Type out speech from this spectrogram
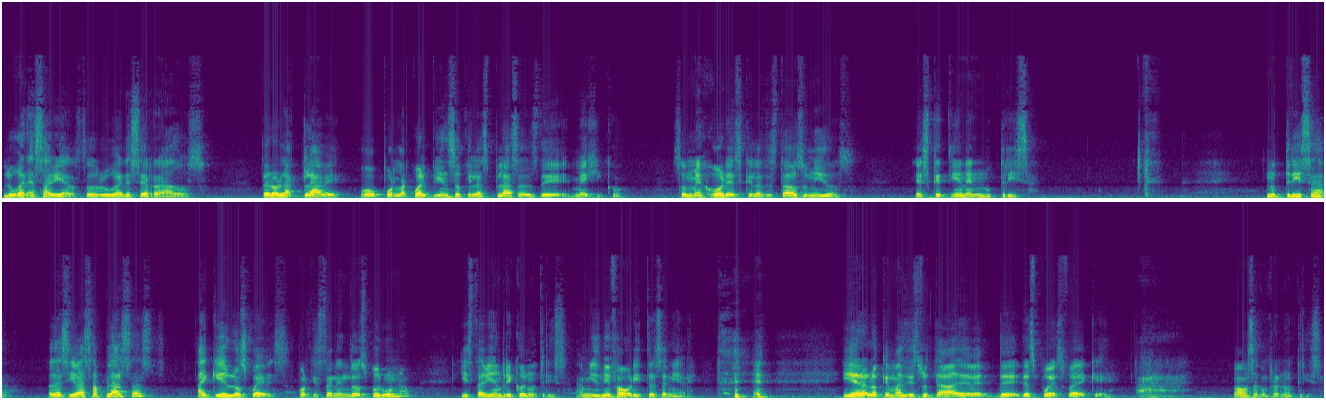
lugares abiertos, lugares cerrados, pero la clave, o por la cual pienso que las plazas de México son mejores que las de Estados Unidos, es que tienen Nutriza. Nutriza, o sea, si vas a plazas, hay que ir los jueves, porque están en 2 por 1 y está bien rico Nutriza. A mí es mi favorito esa nieve. y era lo que más disfrutaba de, después, fue de que, ah, vamos a comprar Nutriza.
